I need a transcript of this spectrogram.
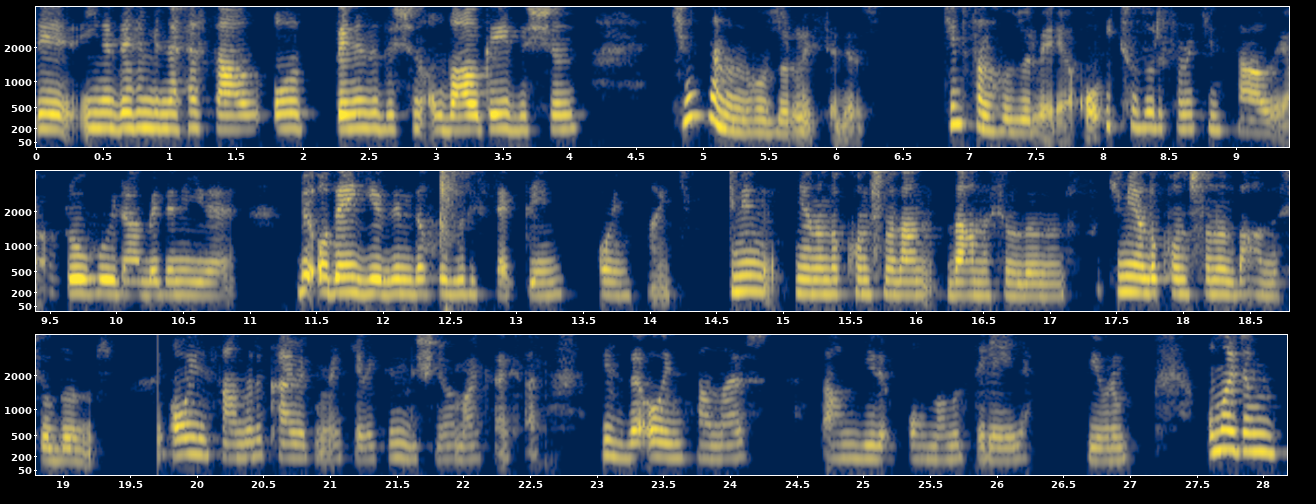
Bir, yine derin bir nefes al. O denizi düşün. O dalgayı düşün. Kimin yanında huzurlu hissediyorsun? Kim sana huzur veriyor? O iç huzuru sana kim sağlıyor? Ruhuyla, bedeniyle. Bir odaya girdiğinde huzur hissettiğin o insan kim? Kimin yanında konuşmadan da anlaşıldığınız, kimin yanında konuşsanız da anlaşıldığınız. O insanları kaybetmemek gerektiğini düşünüyorum arkadaşlar. Biz de o insanlardan biri olmamız dileğiyle diyorum. Umarım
